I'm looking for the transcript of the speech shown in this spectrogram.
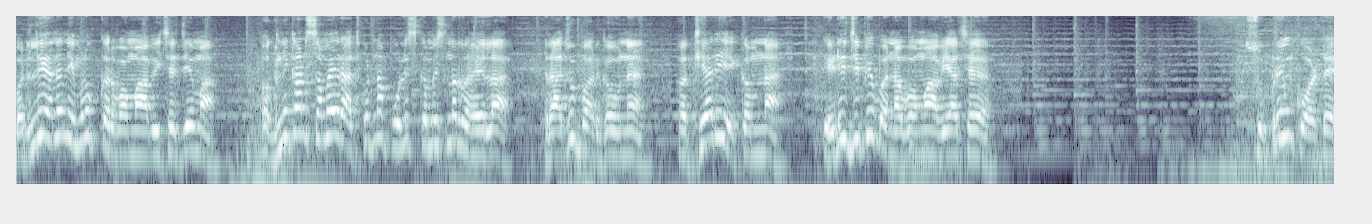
બદલી અને નિમણૂક કરવામાં આવી છે, જેમાં અગ્નિકાંડ સમયે રાજકોટના પોલીસ કમિશનર રહેલા રાજુ ભાર્ગવને હથિયારી એકમના એડીજીપી બનાવવામાં આવ્યા છે. સુપ્રીમ કોર્ટે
